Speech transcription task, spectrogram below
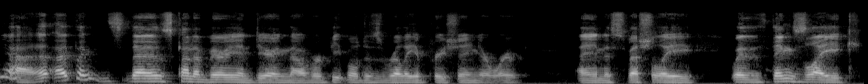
Yeah, I think that is kind of very endearing though, for people just really appreciating your work. And especially with things like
